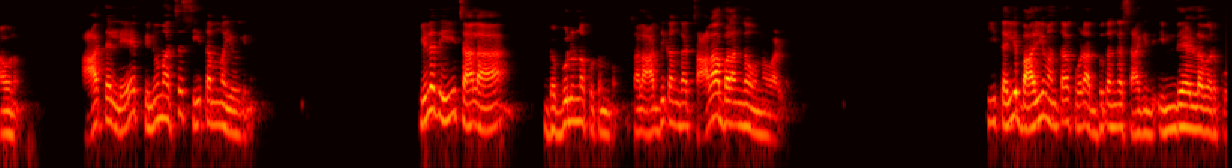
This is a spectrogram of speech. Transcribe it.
అవును. ఆ తల్లే పెనుమత్స సీతమ్మ యోగిని. వీళ్ళది చాలా డబ్బులున్న కుటుంబం. చాలా ఆర్థికంగా చాలా బలంగా ఉన్నవాళ్ళు. ఈ తల్లి బాల్యం అంతా కూడా అద్భుతంగా సాగింది. ఎనిమిదేళ్ళ వరకు.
